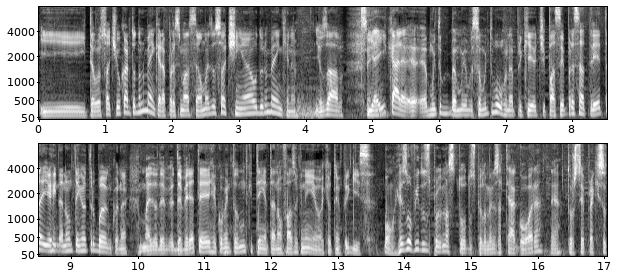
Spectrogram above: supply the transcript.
e então eu só tinha o cartão do Nubank, era aproximação, mas eu só tinha o do Nubank, né? E usava. Sim. E aí, cara, é, é muito, é eu sou muito burro, né? Porque eu te passei por essa treta e eu ainda não tenho outro banco, né? Mas eu, eu deveria ter, recomendo todo mundo que tenha, tá? Não faço que nem eu, é que eu tenho preguiça. Bom, resolvidos os problemas todos, pelo menos até agora, né? Torcer para que isso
